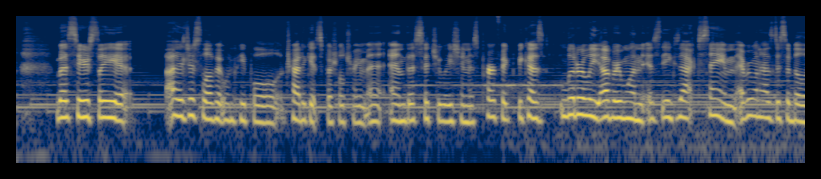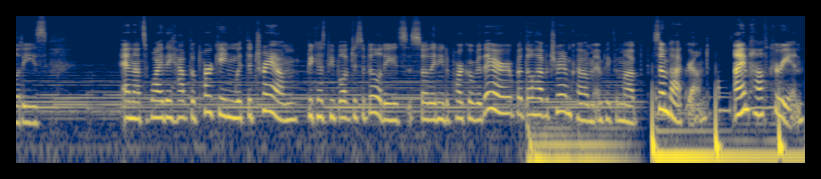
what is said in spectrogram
but seriously, I just love it when people try to get special treatment, and this situation is perfect because literally everyone is the exact same. Everyone has disabilities, and that's why they have the parking with the tram because people have disabilities, so they need to park over there, but they'll have a tram come and pick them up. Some background. I am half Korean.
